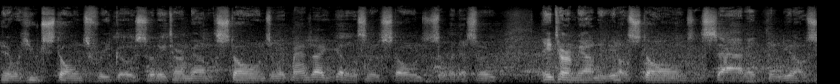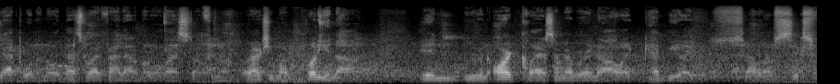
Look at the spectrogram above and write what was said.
they were huge Stones freakos, so they turned me on to the Stones. I'm like, man, Zakk, you gotta listen to the Stones and stuff like that. So they turned me on to, you know, Stones and Sabbath and, you know, Zeppelin and all. That's where I found out about all that stuff, you know. Or actually, my buddy in uh, in we were in art class. I remember in uh, like had to be like I don't know sixth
